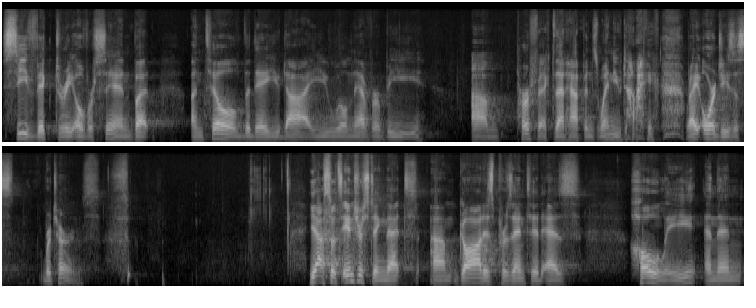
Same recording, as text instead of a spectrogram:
see victory over sin, but until the day you die, you will never be um, perfect. That happens when you die, right? Or Jesus returns. Yeah, so it's interesting that um, God is presented as holy, and then,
